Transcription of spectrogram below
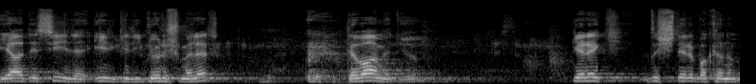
iadesiyle ilgili görüşmeler devam ediyor. Gerek Dışişleri Bakanım,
